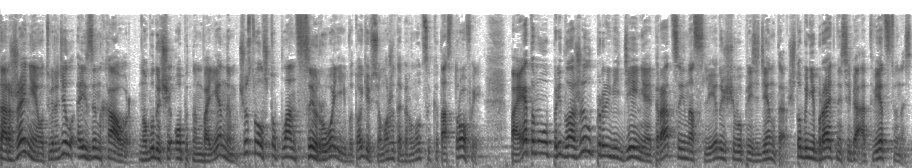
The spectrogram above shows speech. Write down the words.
Вторжение утвердил Эйзенхауэр, но будучи опытным военным, чувствовал, что план сырой и в итоге все может обернуться катастрофой. Поэтому предложил проведение операции на следующего президента, чтобы не брать на себя ответственность.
